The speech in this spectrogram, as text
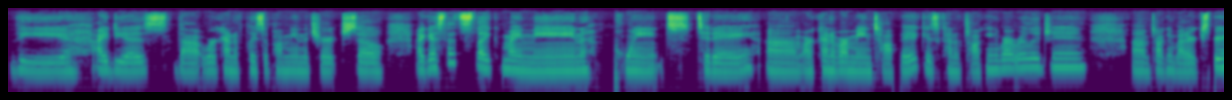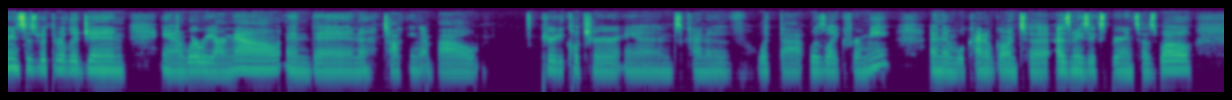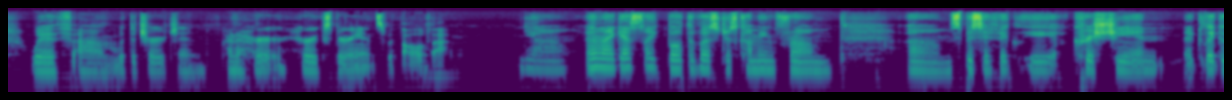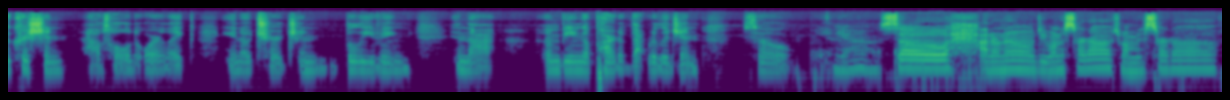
the ideas that were kind of placed upon me in the church so i guess that's like my main point today um, our kind of our main topic is kind of talking about religion um, talking about our experiences with religion and where we are now, and then talking about purity culture and kind of what that was like for me. And then we'll kind of go into Esme's experience as well with um, with the church and kind of her her experience with all of that. Yeah. And I guess like both of us just coming from um specifically Christian like, like a Christian household or like, you know, church and believing in that and being a part of that religion. So Yeah. So I don't know. Do you want to start off? Do you want me to start off?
